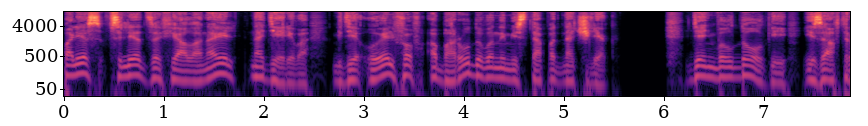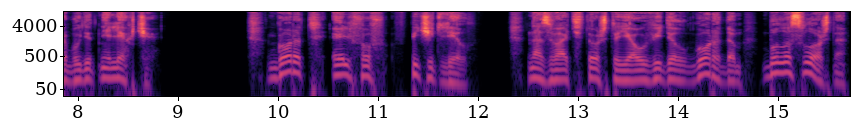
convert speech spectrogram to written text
полез вслед за Фиаланаэль на дерево, где у эльфов оборудованы места под ночлег. День был долгий, и завтра будет не легче. Город эльфов впечатлил. Назвать то, что я увидел городом, было сложно,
